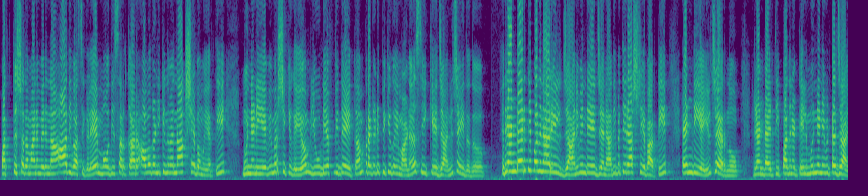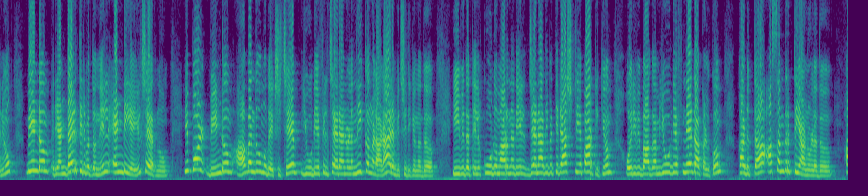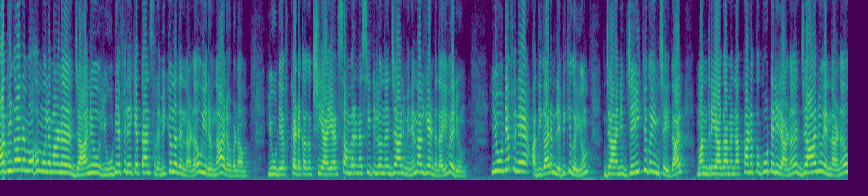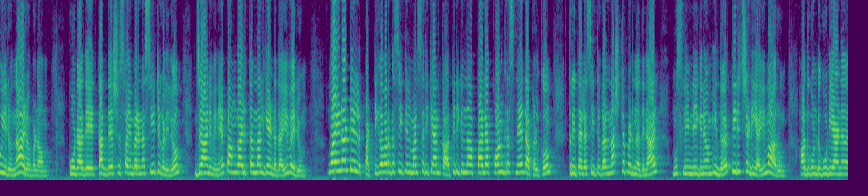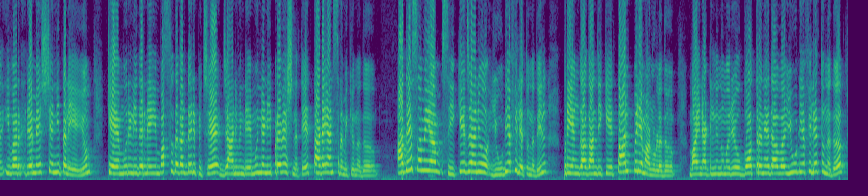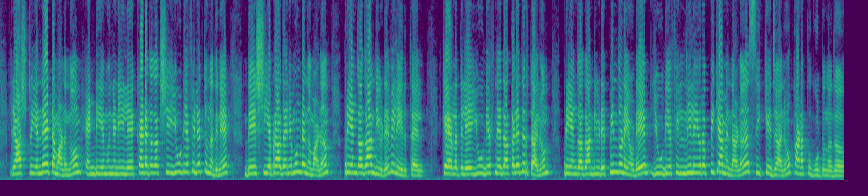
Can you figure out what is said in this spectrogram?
പത്ത് ശതമാനം വരുന്ന ആദിവാസികളെ മോദി സർക്കാർ അവഗണിക്കുന്നുവെന്ന ആക്ഷേപമുയർത്തി മുന്നണിയെ വിമർശിക്കുകയും യു ഡി എഫ് വിധേയത്വം പ്രകടിപ്പിക്കുകയുമാണ് സി കെ ജാനു ചെയ്തത്. രണ്ടായിരത്തി പതിനാറിൽ ജാനുവിന്റെ ജനാധിപത്യ രാഷ്ട്രീയ പാർട്ടി എൻ ഡി എയിൽ ചേർന്നു. രണ്ടായിരത്തി പതിനെട്ടിൽ മുന്നണി വിട്ട ജാനു വീണ്ടും രണ്ടായിരത്തി ഇരുപത്തൊന്നിൽ എൻ ഡി എയിൽ ചേർന്നു. ഇപ്പോൾ വീണ്ടും ആ ബന്ധവും ഉപേക്ഷിച്ച് യു ഡി എഫിൽ ചേരാനുള്ള നീക്കങ്ങളാണ് ആരംഭിച്ചിരിക്കുന്നത്. ഈ വിധത്തിൽ കൂടുമാറുന്നതിൽ ജനാധിപത്യ രാഷ്ട്രീയ പാർട്ടിക്കും ഒരു വിഭാഗം യു നേതാക്കൾക്കും കടുത്ത അസംതൃപ്തിയാണുള്ളത്. അധികാരമോഹം മൂലമാണ് ജാനു യു ഡി എഫിലേക്ക് എത്താൻ ശ്രമിക്കുന്നതെന്നാണ് ഉയരുന്ന ആരോപണം. യു ഡി എഫ് ഘടകകക്ഷിയായാൽ സംവരണ സീറ്റിലൊന്ന് ജാനുവിന് നൽകേണ്ടതായി വരും. യു ഡി എഫിന് അധികാരം ലഭിക്കുകയും ജാനു ജയിക്കുകയും ചെയ്താൽ മന്ത്രിയാകാമെന്ന കണക്ക് കൂട്ടലിലാണ് ജാനു എന്നാണ് ഉയരുന്ന ആരോപണം. കൂടാതെ തദ്ദേശ സ്വയംഭരണ സീറ്റുകളിലും ജാനുവിന് പങ്കാളിത്തം നൽകേണ്ടതായി വരും. വയനാട്ടിൽ പട്ടികവർഗ സീറ്റിൽ മത്സരിക്കാൻ കാത്തിരിക്കുന്ന പല കോൺഗ്രസ് നേതാക്കൾക്കും ത്രിതല സീറ്റുകൾ നഷ്ടപ്പെടുന്നതിനാൽ മുസ്ലിം ലീഗിനും ഇത് തിരിച്ചടിയായി മാറും. അതുകൊണ്ടുകൂടിയാണ് ഇവർ രമേശ് ചെന്നിത്തലയെയും കെ മുരളീധരനെയും വസ്തുതകൾ ധരിപ്പിച്ച് ജാനുവിന്റെ മുന്നണി പ്രവേശനത്തെ തടയാൻ ശ്രമിക്കുന്നത്. അതേസമയം C K Janu U D എഫിൽ എത്തുന്നതിൽ പ്രിയങ്ക ഗാന്ധിക്ക് താല്പര്യമാണുള്ളത് വയനാട്ടിൽ നിന്നും ഒരു ഗോത്ര നേതാവ് യു ഡി എഫിൽ എത്തുന്നത് രാഷ്ട്രീയ നേട്ടമാണെന്നും എൻ ഡി എ മുന്നണിയിലെ ഘടകകക്ഷി യു ഡി എഫിൽ എത്തുന്നതിന് ദേശീയ പ്രാധാന്യമുണ്ടെന്നുമാണ് പ്രിയങ്ക ഗാന്ധിയുടെ വിലയിരുത്തൽ. കേരളത്തിലെ യു ഡി എഫ് നേതാക്കൾ എതിർത്താലും പ്രിയങ്ക ഗാന്ധിയുടെ പിന്തുണയോടെ യു ഡി എഫിൽ നിലയുറപ്പിക്കാമെന്നാണ് സി കെ ജാനു കണക്കുകൂട്ടുന്നത്.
